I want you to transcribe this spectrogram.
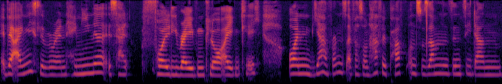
er wäre eigentlich Slytherin. Hermine ist halt voll die Ravenclaw eigentlich. Und ja, Ron ist einfach so ein Hufflepuff und zusammen sind sie dann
